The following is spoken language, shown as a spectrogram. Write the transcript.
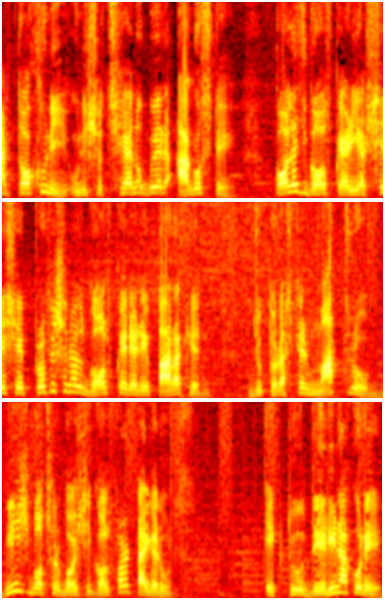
আর তখনই উনিশশো এর আগস্টে কলেজ গলফ ক্যারিয়ার শেষে প্রফেশনাল গলফ ক্যারিয়ারে পা রাখেন যুক্তরাষ্ট্রের মাত্র ২০ বছর বয়সী গলফার টাইগার উডস। একটু দেরি না করে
